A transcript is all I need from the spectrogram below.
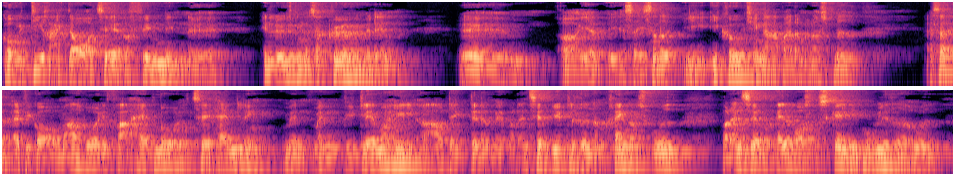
går vi direkte over til at finde en, øh, en løsning, og så kører vi med den. Øh, og jeg, altså i, sådan noget, i, i coaching arbejder man også med, altså at, at vi går meget hurtigt fra at have et mål til handling, men, men vi glemmer helt at afdække det der med, hvordan ser virkeligheden omkring os ud, hvordan ser alle vores forskellige muligheder ud,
